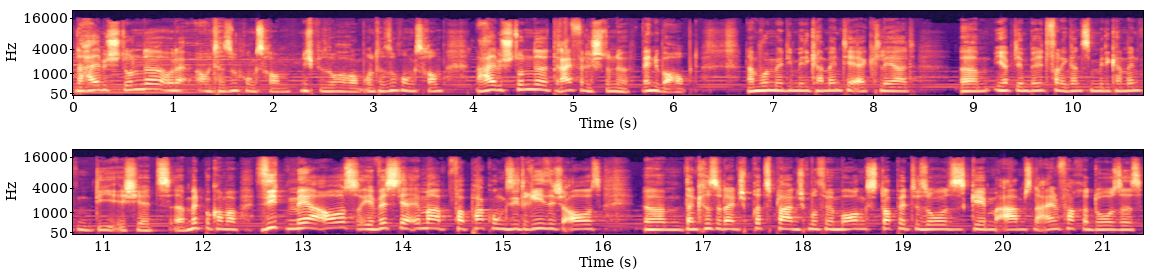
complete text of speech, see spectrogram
eine halbe Stunde oder äh, Untersuchungsraum, nicht Besucherraum, Untersuchungsraum, eine halbe Stunde, dreiviertel Stunde, wenn überhaupt. Dann wurden mir die Medikamente erklärt. Ähm, ihr habt ein Bild von den ganzen Medikamenten, die ich jetzt äh, mitbekommen habe. Sieht mehr aus. Ihr wisst ja immer, Verpackung sieht riesig aus. Ähm, dann kriegst du deinen Spritzplan. Ich muss mir morgens doppelte Dosis geben, abends eine einfache Dosis.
